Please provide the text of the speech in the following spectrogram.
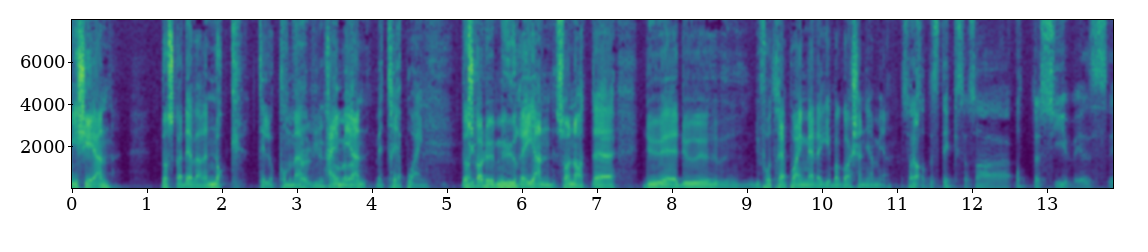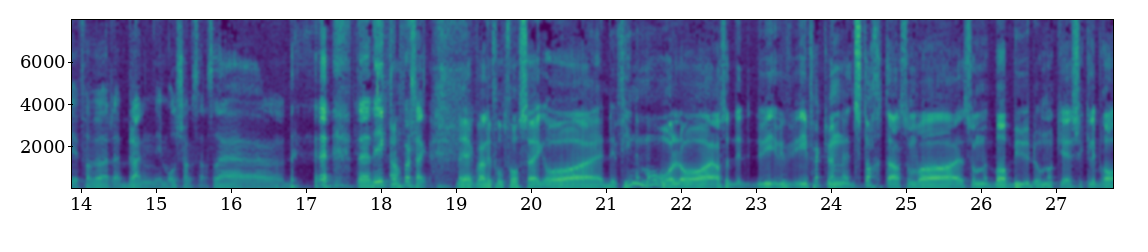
i Skien, da skal det være nok til å komme hjem igjen med tre poeng. Da skal du mure igjen, sånn at uh, du, eh, du, du får tre poeng med deg i bagasjen hjem igjen. Så en Ja. statistikk som sa 8-7 i, i favør Brann i målsjanser. Så det, det, det, det gikk fort Ja. for seg. Det gikk veldig fort for seg, og det er fine mål. og altså, det, vi, vi, vi fikk jo en start der som, var, som bar bud om noe skikkelig bra.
